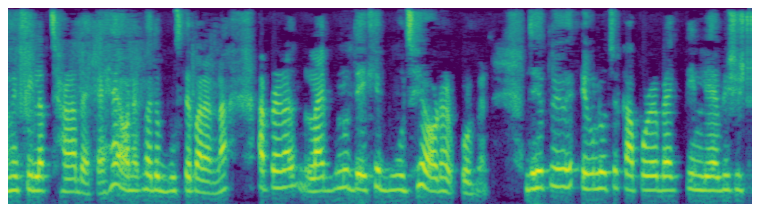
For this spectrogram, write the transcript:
আমি ফিল আপ ছাড়া দেখাই। হ্যাঁ অনেক হয়তো বুঝতে পারেন না। আপনারা লাইভগুলো দেখে বুঝে অর্ডার করবেন। যেহেতু এগুলো হচ্ছে কাপড়ের ব্যাগ, তিন লেয়ার বিশিষ্ট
